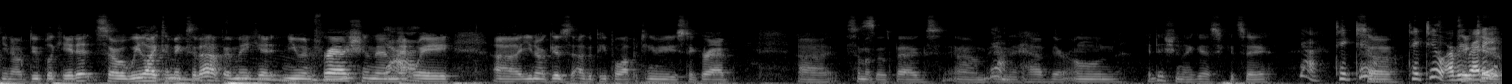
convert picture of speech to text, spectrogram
you know duplicate it. So we like to mix it up and make it new and fresh, and then Mm-hmm. Yeah. that way, uh, you know, it gives other people opportunities to grab uh, some of those bags um, Yeah. and have their own edition, I guess you could say. Yeah, take two. So, take two. Are we ready?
